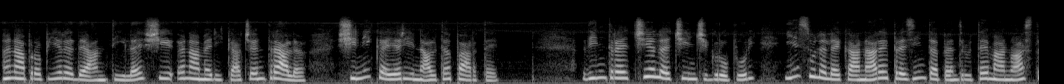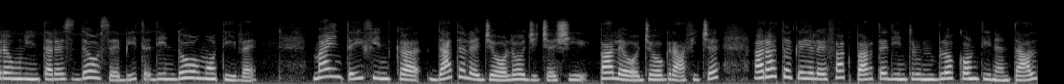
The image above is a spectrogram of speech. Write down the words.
în apropiere de Antile și în America Centrală și nicăieri în altă parte. Dintre cele cinci grupuri, insulele Canare prezintă pentru tema noastră un interes deosebit din două motive – mai întâi fiindcă datele geologice și paleogeografice arată că ele fac parte dintr-un bloc continental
